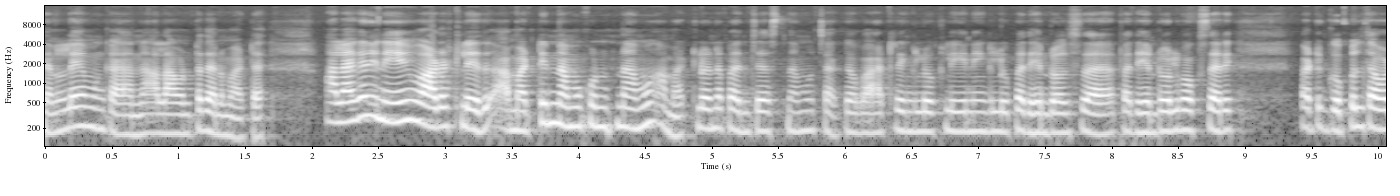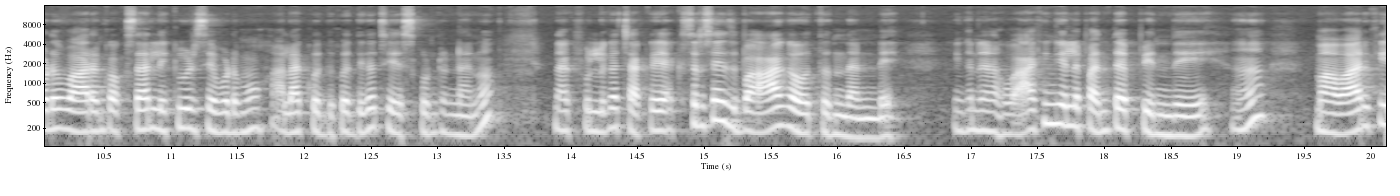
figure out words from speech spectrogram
తినలేము ఇంకా అలా ఉంటుంది అనమాట అలాగే నేనేమి వాడట్లేదు. ఆ మట్టిని నమ్ముకుంటున్నాము ఆ మట్టిలోనే పనిచేస్తున్నాము. చక్కగా వాటరింగ్లు క్లీనింగ్లు పదిహేను రోజులు పదిహేను రోజులకు ఒకసారి వాటికి గొప్పలు తవ్వడం వారానికి ఒకసారి లిక్విడ్స్ ఇవ్వడము అలా కొద్ది కొద్దిగా చేసుకుంటున్నాను. నాకు ఫుల్గా చక్కగా ఎక్సర్సైజ్ బాగా అవుతుందండి. ఇంకా నేను వాకింగ్ వెళ్ళే పని తప్పింది మా వారికి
